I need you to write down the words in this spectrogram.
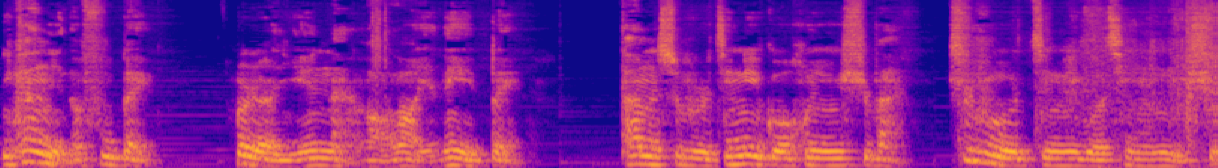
你看你的父辈或者爷爷奶奶、姥姥姥爷那一辈，他们是不是经历过婚姻失败？是否经历过亲人离世？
